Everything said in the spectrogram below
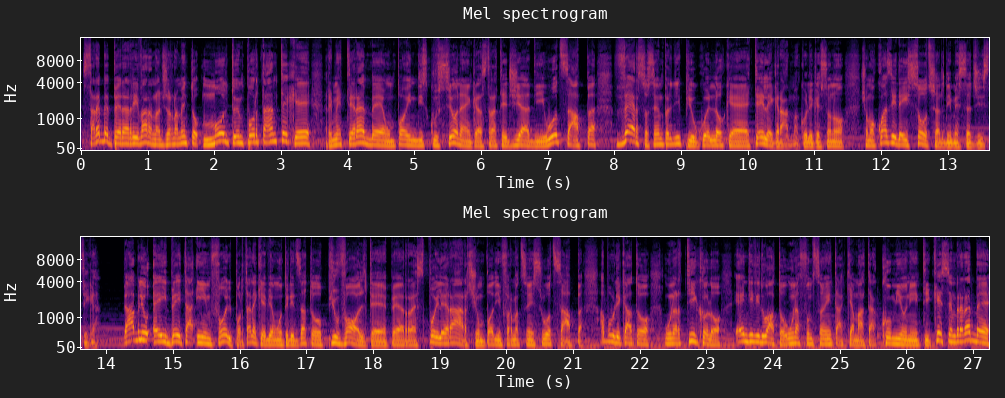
starebbe per arrivare a un aggiornamento molto importante che rimetterebbe un po' in discussione anche la strategia di WhatsApp verso sempre di più quello che è Telegram quelli che sono diciamo, quasi dei social di messaggistica. WA Beta Info, il portale che abbiamo utilizzato più volte per spoilerarci un po' di informazioni su WhatsApp, ha pubblicato un articolo e ha individuato una funzionalità chiamata Community che sembrerebbe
